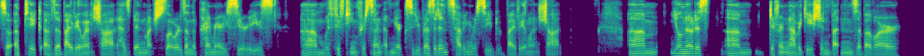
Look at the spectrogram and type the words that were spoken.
So uptake of the bivalent shot has been much slower than the primary series, um, with 15% of New York City residents having received a bivalent shot. Um, you'll notice um, different navigation buttons above our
